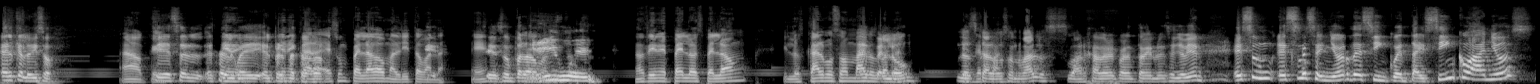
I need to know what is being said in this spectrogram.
El que lo hizo. Ah, ok. Sí, es el, es el güey, el perpetrador. Es un pelado maldito, banda. ¿eh? Sí, es un pelado. Sí, maldito. güey. No tiene pelo, es pelón. Y los calvos son El malos, banda. Los calvos son malos. Warhammer 40 también lo enseñó bien. Es un, es un señor de 55 años,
